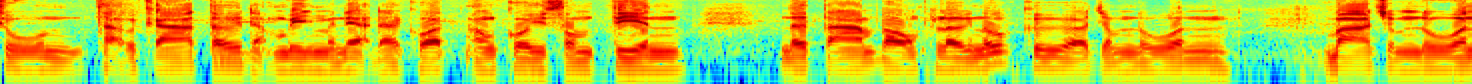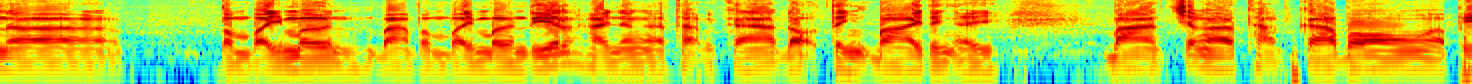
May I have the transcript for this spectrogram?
ជូនថវិកាទៅអ្នកមីងម្នាក់ដែលគាត់អង្គុយសុំទាន នៅតាមដងផ្លូវនោះគឺចំនួនបាទចំនួន 80000បាទ80000រៀលហើយនឹងថវិកាដកទិញបាយទិញអីបាទអញ្ចឹងថវិកាបងពី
